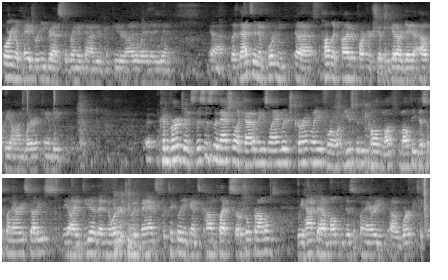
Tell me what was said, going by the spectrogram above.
or you'll pay for egress to bring it down to your computer. Either way, they win. Uh, but that's an important uh, public-private partnership to get our data out beyond where it can be. Convergence, this is the National Academy's language currently for what used to be called multidisciplinary studies. The idea that in order to advance, particularly against complex social problems, we have to have multidisciplinary uh, work together.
